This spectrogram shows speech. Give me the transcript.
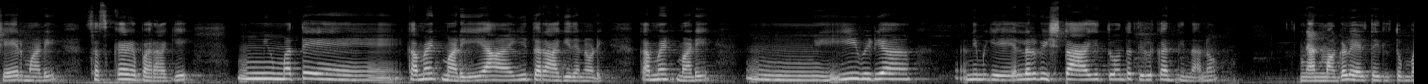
ಶೇರ್ ಮಾಡಿ ಸಬ್ಸ್ಕ್ರೈಬರ್ ಆಗಿ. ಮತ್ತು ಕಮೆಂಟ್ ಮಾಡಿ. ಈ ಥರ ಆಗಿದೆ ನೋಡಿ. ಕಮೆಂಟ್ ಮಾಡಿ. ಈ ವಿಡಿಯೋ ನಿಮಗೆ ಎಲ್ಲರಿಗೂ ಇಷ್ಟ ಆಯಿತು ಅಂತ ತಿಳ್ಕೊಂತೀನಿ ನಾನು. ನನ್ನ ಮಗಳು ಹೇಳ್ತಿದ್ಲು ತುಂಬ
